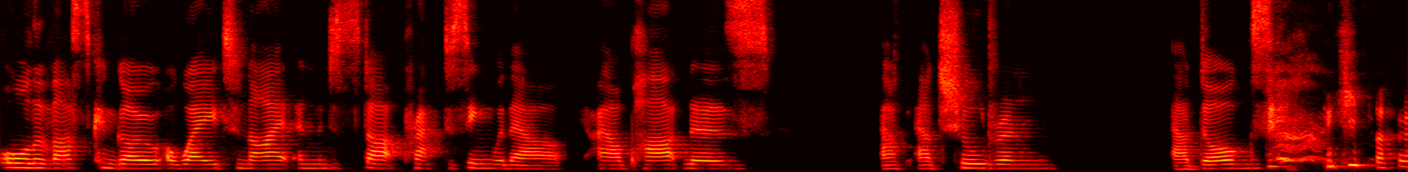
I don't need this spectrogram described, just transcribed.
all of us can go away tonight and just start practicing with our our partners our, our children our dogs you know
